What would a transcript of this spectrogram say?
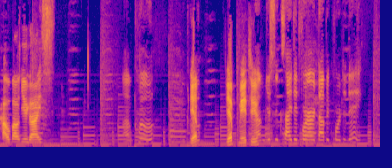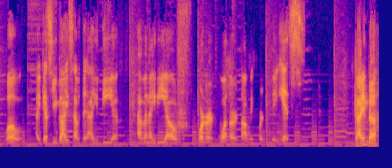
How about you guys? I'm cool. I'm Yep. Yep, me too. I'm just excited for our topic for today. Well, I guess you guys have the idea, have an idea of what our what our topic for today is. Kinda.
